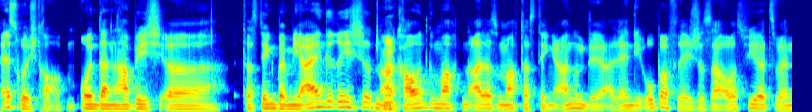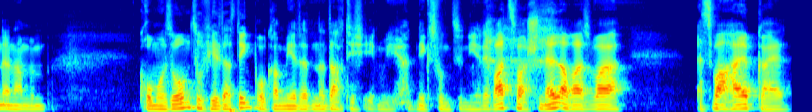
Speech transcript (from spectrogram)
Es ruhig Trauben. Und dann habe ich äh, das Ding bei mir eingerichtet, einen Ja. Account gemacht und alles und mach das Ding an und der, allein die Oberfläche sah aus, wie als wenn einer mit dem Chromosom zu viel das Ding programmiert hat. Und da dachte ich, irgendwie hat nichts funktioniert. Er war zwar schnell, aber es war, es war halb geil.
